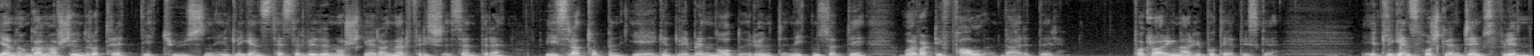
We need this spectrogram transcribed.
Gjennomgang av 730 000 intelligenstester ved det norske Ragnar Frisch-senteret viser at toppen egentlig ble nådd rundt 1970, og har vært i fall deretter. Forklaringen er hypotetiske. Intelligensforskeren James Flynn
